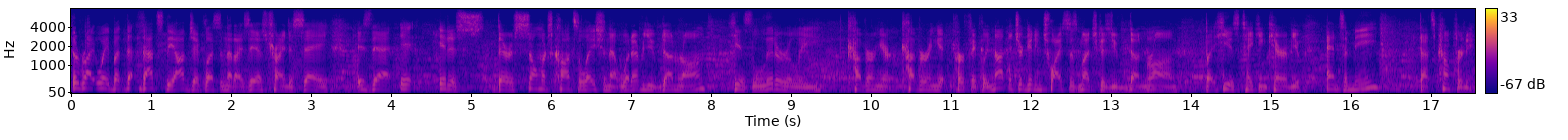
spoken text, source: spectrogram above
the right way. But th- that's the object lesson that Isaiah is trying to say is that it it is there is so much consolation that whatever you've done wrong, He is literally covering it covering it perfectly. Not that you're getting twice as much because you've done wrong, but He is taking care of you. And to me, that's comforting.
